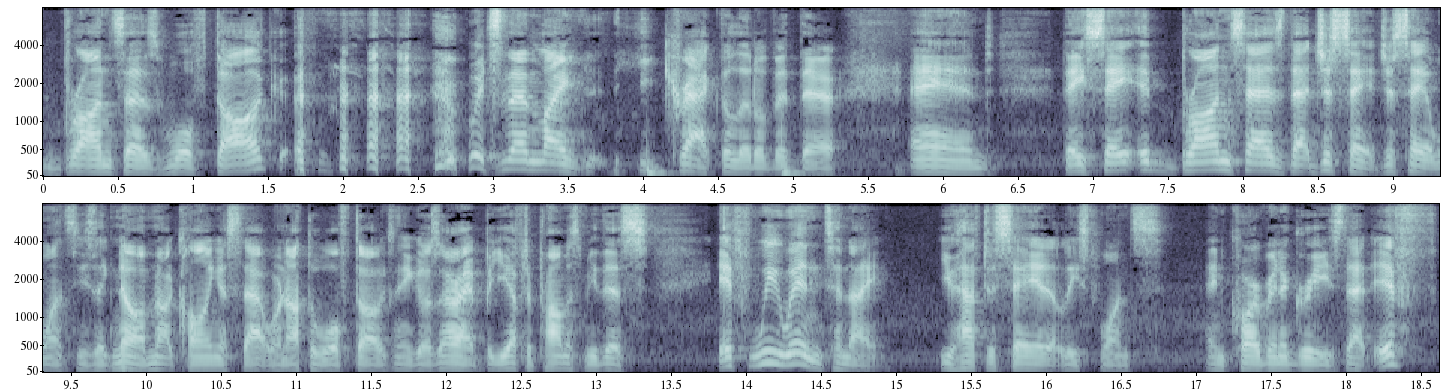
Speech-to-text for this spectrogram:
Bron says wolf dog, which then like he cracked a little bit there. And they say it, Bron says that just say it, just say it once. He's like, no, I'm not calling us that. We're not the wolf dogs. And he goes, all right, but you have to promise me this. If we win tonight, you have to say it at least once. And Corbin agrees that if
